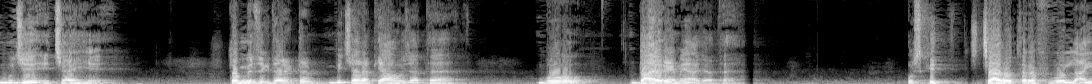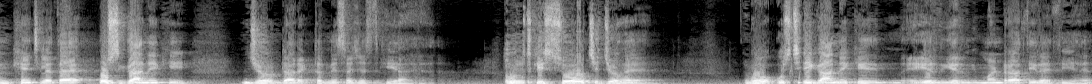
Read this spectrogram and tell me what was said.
मुझे चाहिए। तो म्यूज़िक डायरेक्टर बेचारा क्या हो जाता है? वो दायरे में आ जाता है। उसकी चारों तरफ़ वो लाइन खींच लेता है उस गाने की जो डायरेक्टर ने सजेस्ट किया है। तो उसकी सोच जो है, वो उसी गाने के इर्द गिर्द मंडराती रहती है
